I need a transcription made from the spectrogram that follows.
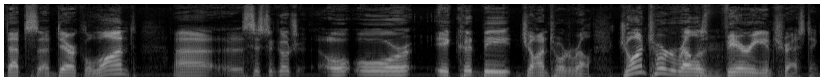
that's uh, Derek Lalonde, uh, assistant coach, or, or, it could be John Tortorella. John Tortorella is mm-hmm. very interesting.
